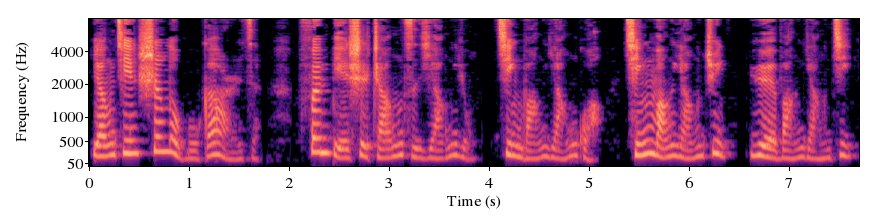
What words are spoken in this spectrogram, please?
杨坚生了五个儿子，分别是长子杨勇、晋王杨广、秦王杨俊、越王杨继、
